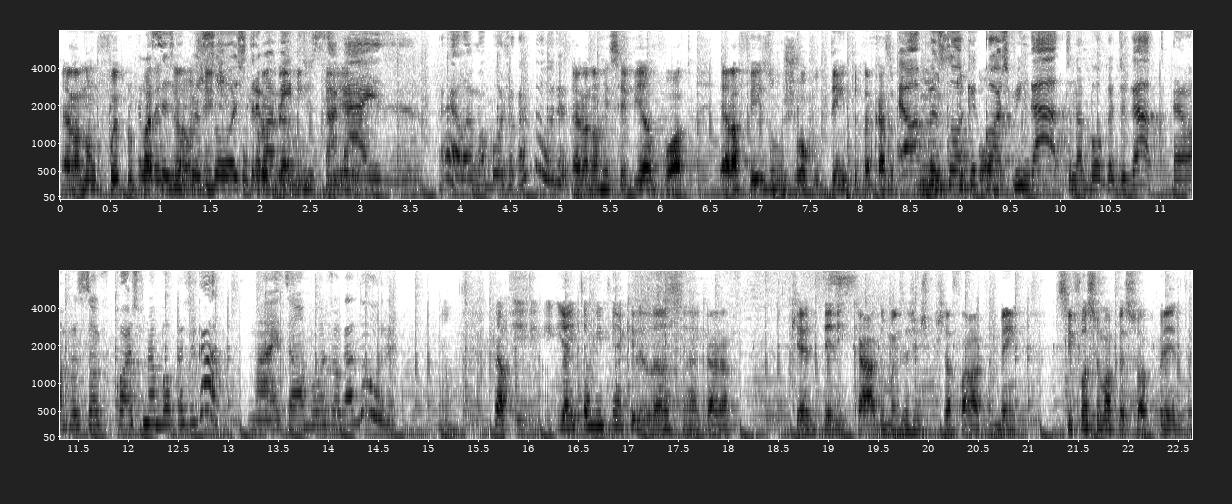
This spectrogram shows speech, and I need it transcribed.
Ela não foi pro que ela seja uma paredão, gente. pessoa programa extremamente sagaz. É, ela é uma boa jogadora. Ela não recebia voto. Ela fez um jogo dentro da casa É uma pessoa que bom. cospe em gato, na boca de gato? É uma pessoa que cospe na boca de gato. Mas é uma boa jogadora. Não, e, e aí também tem aquele lance, né, cara, que é delicado, mas a gente precisa falar também. Se fosse uma pessoa preta,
